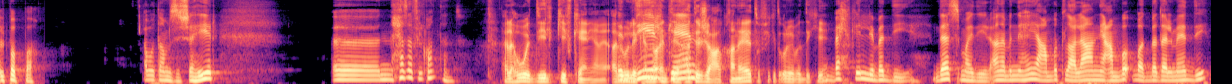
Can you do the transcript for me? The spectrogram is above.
البوبا. أبو طمز الشهير. أه انحذف ال content هلا هو ال deal كيف كان؟ يعني قالوا لك إنه انت حتجي على القناة وفيك تقولي اللي بدك إياه؟ بحكي اللي بدي إياه. that's my deal أنا بالنهاية عم بطلع لاني عم بقبض بدل مادي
